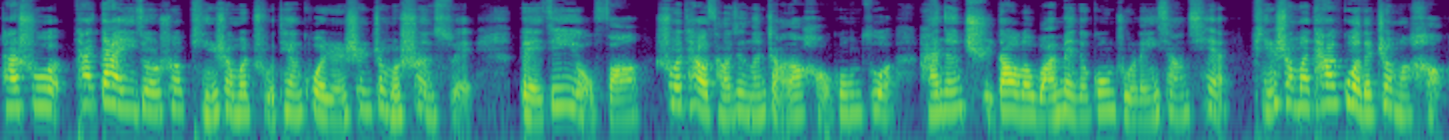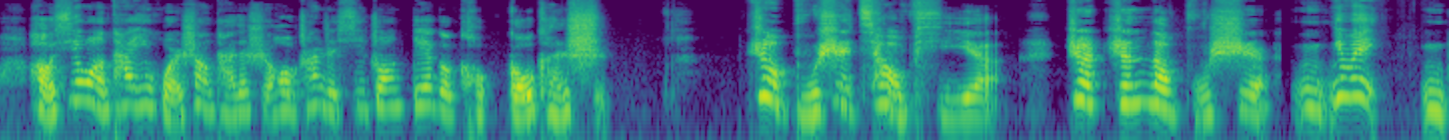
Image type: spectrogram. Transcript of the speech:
他说，他大意就是说，凭什么楚天阔人生这么顺遂，北京有房，说跳槽就能找到好工作，还能娶到了完美的公主林祥倩？凭什么他过得这么好？好希望他一会儿上台的时候穿着西装，跌个口狗啃屎。这不是俏皮，这真的不是你，因为你，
